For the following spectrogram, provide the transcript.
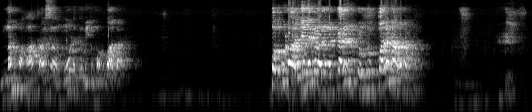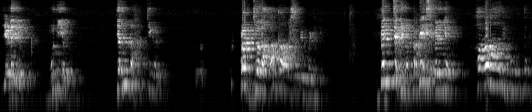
ನಮ್ಮ ಆಕಾಶ ಮೋಡ ಕವಿದು ಮಬ್ಬಾದ. ಬಕುಳ ಎಲೆಗಳನ್ನು ಕರೆದುಕೊಂಡು ಬರಲಾದ. ಎಳೆಯು ಮುದಿಯಲು ಎಲ್ಲ ಹಕ್ಕಿಗಳು, ಪ್ರಜ್ವಲ ಆಕಾಶವಿರುವೆಡೆಗೆ ಬೆಚ್ಚಗಿನ ಪ್ರದೇಶಗಳಿಗೆ ಹಾರಿ ಹೋಗುತ್ತವೆ.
